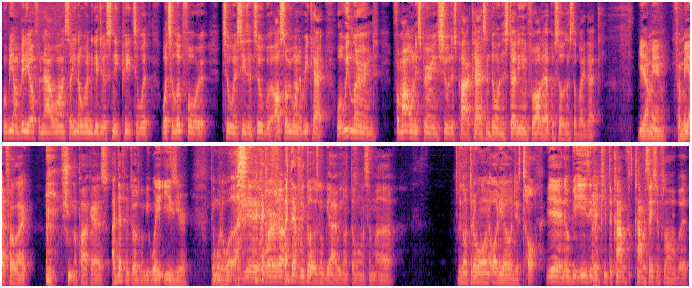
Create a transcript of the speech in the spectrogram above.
we'll be on video from now on. So, you know, we're going to give you a sneak peek to what, what to look forward to in season two. But also, we want to recap what we learned from our own experience shooting this podcast and doing the studying for all the episodes and stuff like that. Yeah, I mean, for me, I felt like shooting a podcast, I definitely thought it was going to be way easier than what it was. Yeah, word up. I definitely thought it was going to be, all right, we're going to throw on some, uh, we're to throw on the audio and just talk. Yeah, and it would be easy to keep the con- conversation flowing, but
